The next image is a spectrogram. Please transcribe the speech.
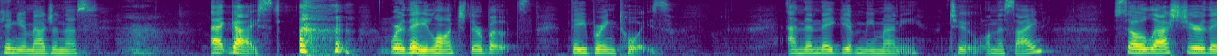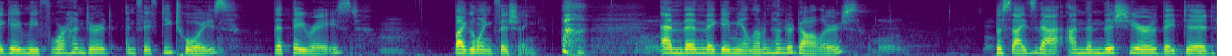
Can you imagine this? At Geist, where they launch their boats, they bring toys. And then they give me money too on the side. So last year they gave me 450 toys that they raised by going fishing. and then they gave me $1,100 besides that. And then this year they did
